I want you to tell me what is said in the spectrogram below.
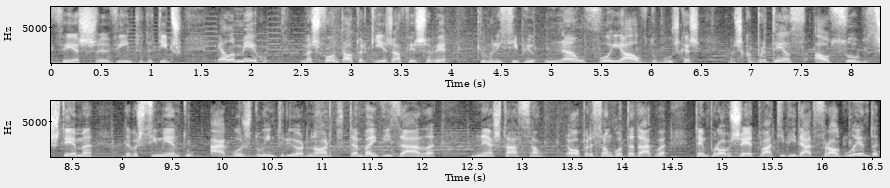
fez 20 detidos, é Lamego, mas fonte da autarquia já fez saber que o município não foi alvo de buscas, mas que pertence ao subsistema de abastecimento Águas do Interior Norte, também visada nesta ação. A Operação Gota d'Água tem por objeto a atividade fraudulenta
